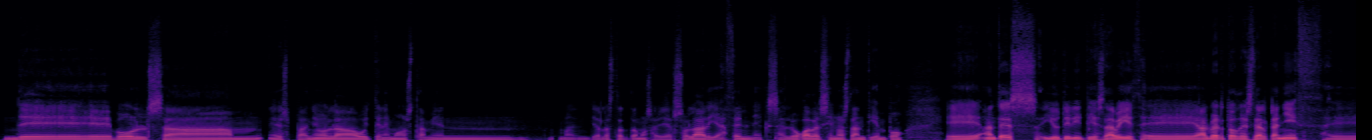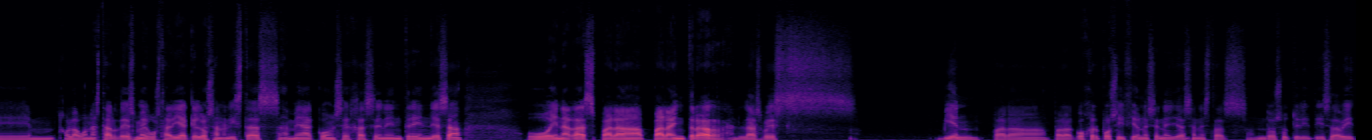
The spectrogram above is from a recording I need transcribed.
de bolsa mm, española. Hoy tenemos también ya las tratamos ayer, Solaria, Celnex, luego a ver si nos dan tiempo. Eh, antes, Utilities, David, eh, Alberto, desde Alcañiz. Eh, hola, buenas tardes. Me gustaría que los analistas me aconsejasen entre Endesa o Enagas para, para entrar. ¿Las ves bien para, para coger posiciones en ellas, en estas dos utilities, David?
